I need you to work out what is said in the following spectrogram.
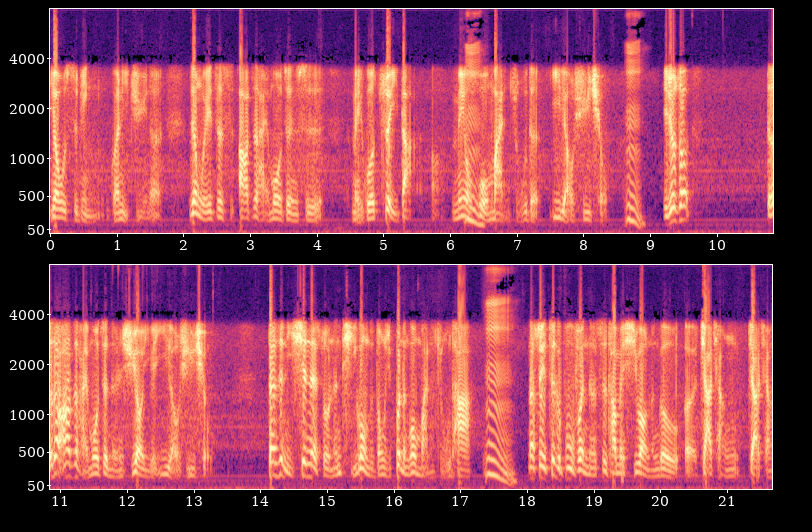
药物食品管理局呢，认为这是阿兹海默症是美国最大啊没有获满足的医疗需求。嗯，也就是说，得到阿兹海默症的人需要一个医疗需求，但是你现在所能提供的东西不能够满足他。嗯，那所以这个部分呢，是他们希望能够呃加强加强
